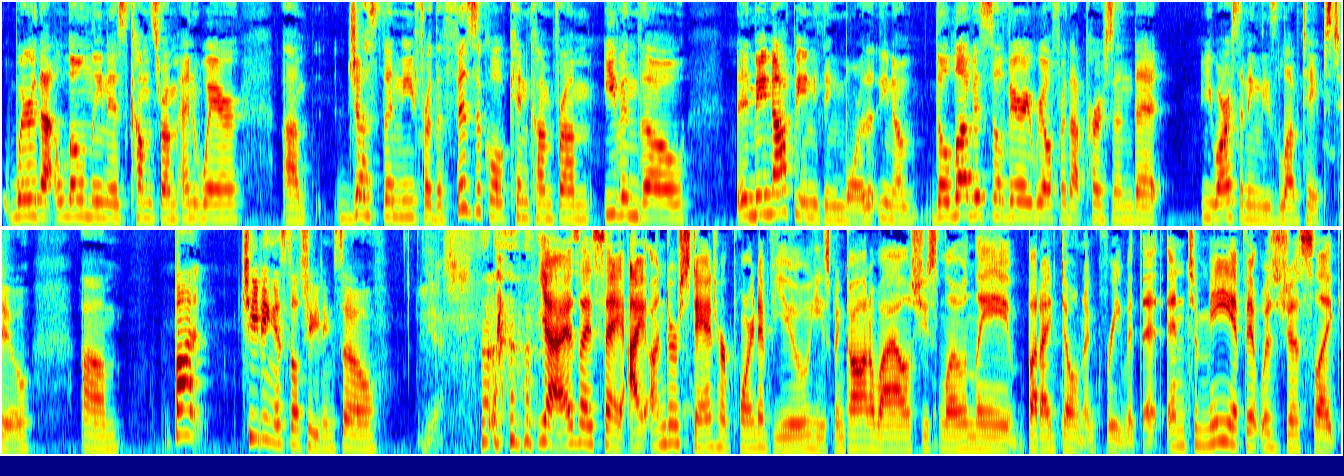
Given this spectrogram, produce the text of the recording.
where that loneliness comes from and where um, just the need for the physical can come from, even though it may not be anything more. That you know, the love is still very real for that person that you are sending these love tapes to. Um, but cheating is still cheating, so Yes. Yeah, as I say, I understand her point of view. He's been gone a while. She's lonely, but I don't agree with it. And to me, if it was just like,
